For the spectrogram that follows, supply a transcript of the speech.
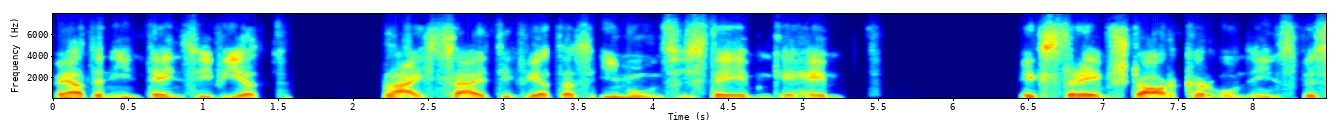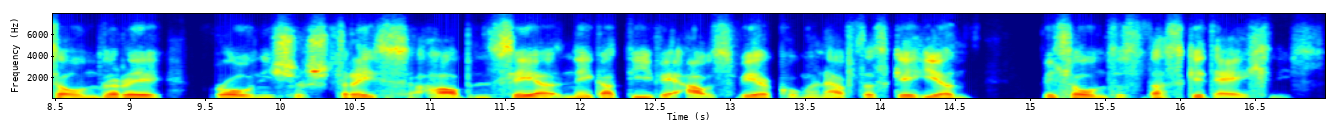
werden intensiviert. Gleichzeitig wird das Immunsystem gehemmt. Extrem starker und insbesondere chronischer Stress haben sehr negative Auswirkungen auf das Gehirn, besonders das Gedächtnis.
